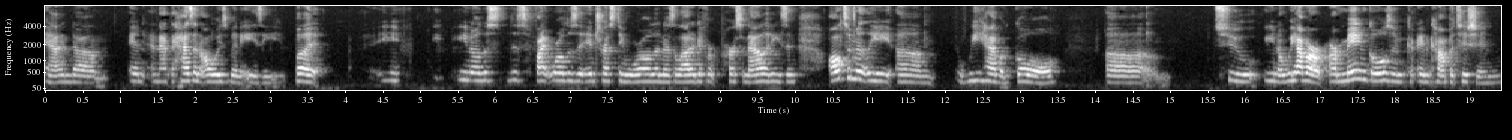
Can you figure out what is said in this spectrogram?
and um, and and that hasn't always been easy. But you, you know, this this fight world is an interesting world, and there's a lot of different personalities, and ultimately, um, we have a goal. Um, to you know we have our our main goals in, in competition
